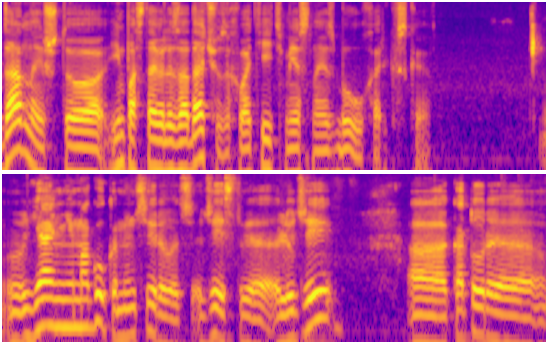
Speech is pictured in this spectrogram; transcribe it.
данные, что им поставили задачу захватить местное СБУ Харьковское. Я не могу комментировать действия людей, а, которые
